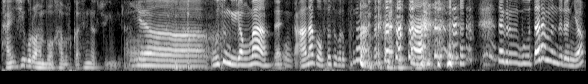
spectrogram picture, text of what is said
단식으로 한번 가볼까 생각 중입니다. 어. 이야, 우승 유령마? 네. 어, 안하가 없어서 그렇구나. 자, 자, 그리고 뭐, 다른 분들은요?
